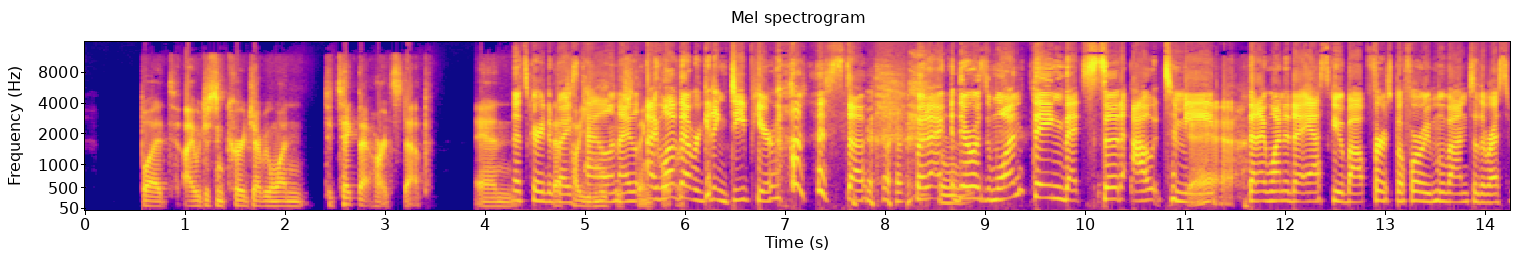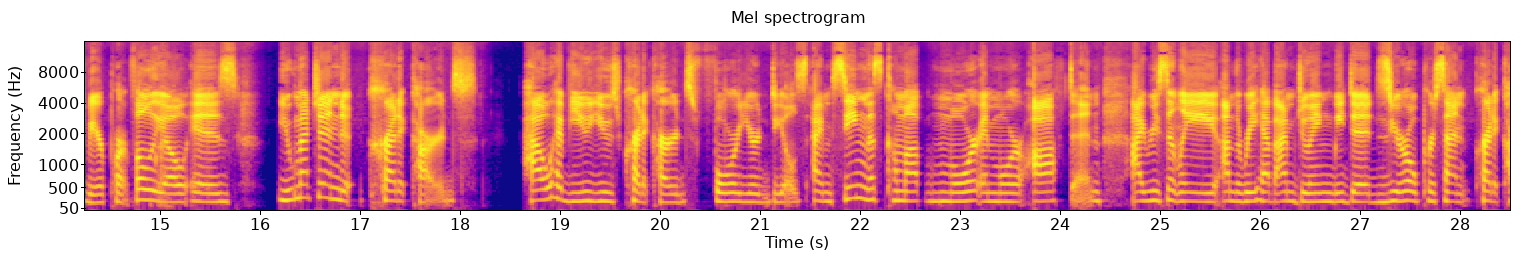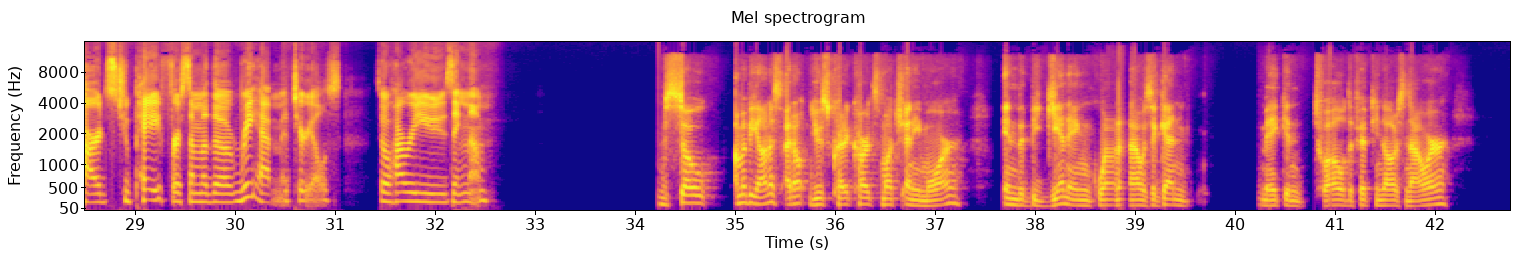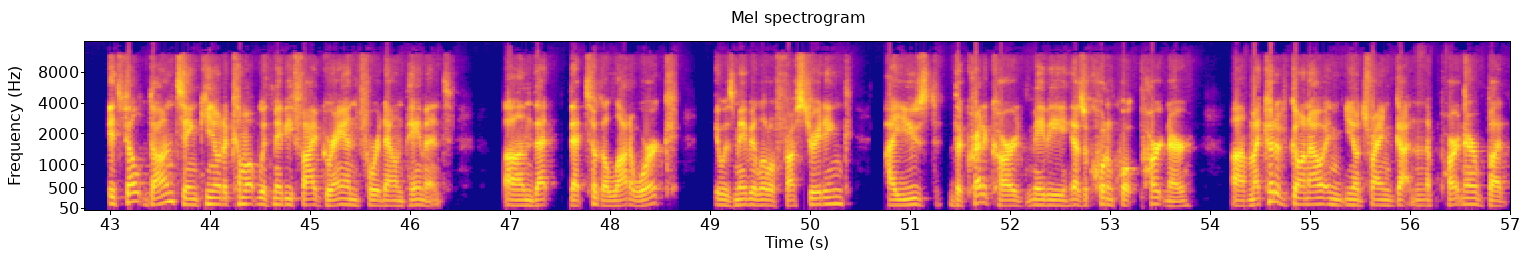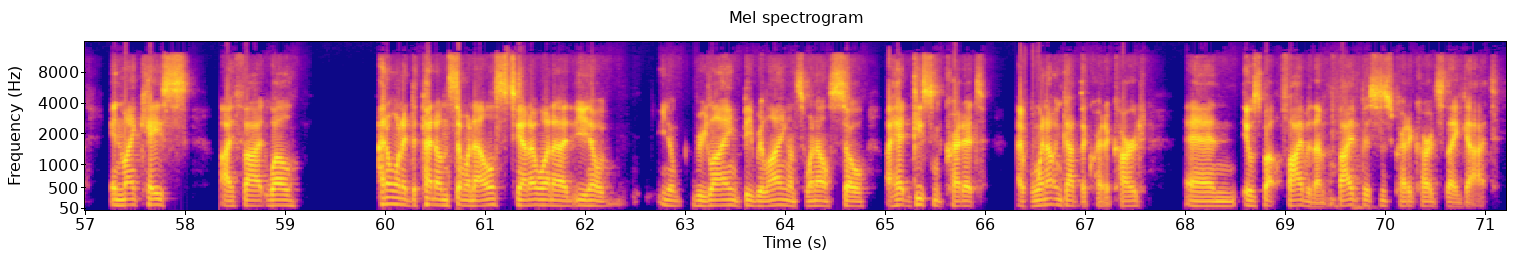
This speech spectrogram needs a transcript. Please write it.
but I would just encourage everyone to take that hard step. And that's great advice, that's Kyle. And I, I love that we're getting deep here on this stuff. But I, there was one thing that stood out to me yeah. that I wanted to ask you about first before we move on to the rest of your portfolio okay. is you mentioned credit cards. How have you used credit cards for your deals? I'm seeing this come up more and more often. I recently, on the rehab I'm doing, we did 0% credit cards to pay for some of the rehab materials. So, how are you using them? So, I'm going to be honest, I don't use credit cards much anymore. In the beginning, when I was again making 12 to $15 an hour, it felt daunting, you know, to come up with maybe five grand for a down payment. Um, that that took a lot of work. It was maybe a little frustrating. I used the credit card maybe as a quote unquote partner. Um, I could have gone out and you know try and gotten a partner, but in my case, I thought, well, I don't want to depend on someone else. I don't want to you know you know relying be relying on someone else. So I had decent credit. I went out and got the credit card, and it was about five of them, five business credit cards that I got,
